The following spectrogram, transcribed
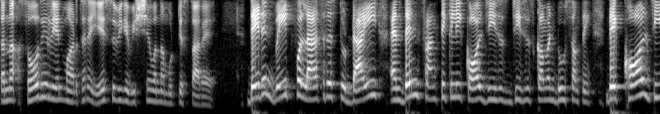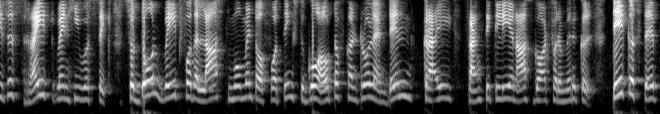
ತನ್ನ ಸೋದರಿಯರು ಏನು ಮಾಡ್ತಾರೆ ಯೇಸುವಿಗೆ ವಿಷಯವನ್ನು ಮುಟ್ಟಿಸ್ತಾರೆ They didn't wait for Lazarus to die and then frantically call Jesus, Jesus, come and do something. They called Jesus right when he was sick. So don't wait for the last moment or for things to go out of control and then cry frantically and ask God for a miracle. Take a step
